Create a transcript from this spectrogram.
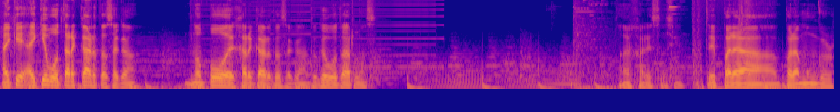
Hay que, hay que botar cartas acá. No puedo dejar cartas acá, tengo que botarlas. Voy a dejar esto así. Este es para, para Munger.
